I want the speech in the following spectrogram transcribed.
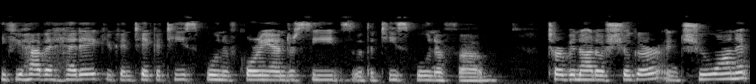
If you have a headache, you can take a teaspoon of coriander seeds with a teaspoon of um, turbinado sugar and chew on it,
